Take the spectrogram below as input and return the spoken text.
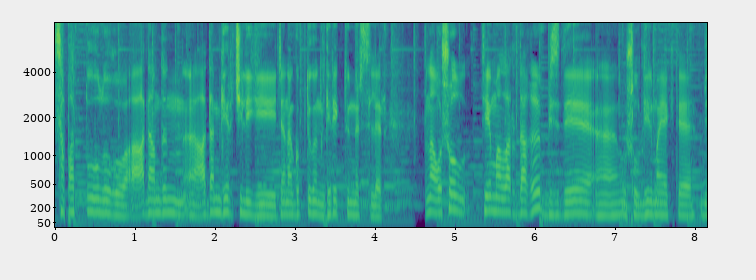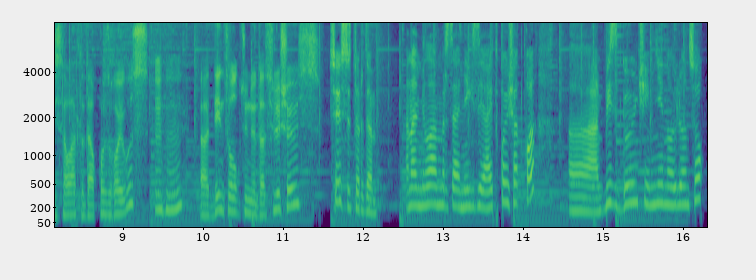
сапаттуулугу адамдын э, адамгерчилиги жана көптөгөн керектүү нерселер. Мына ошол темалар дагы бизде э, ушул дил маекте биз аларды да козгойбуз. Ден соолук жөнүндө да сүйлөшөбүз. Сөзсүз түрдө. Анан милан мырза негизи айтып коюшат го? Биз көбүнчө эмнени ойлонсок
